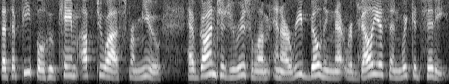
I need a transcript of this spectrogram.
that the people who came up to us from you have gone to Jerusalem and are rebuilding that rebellious and wicked city.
